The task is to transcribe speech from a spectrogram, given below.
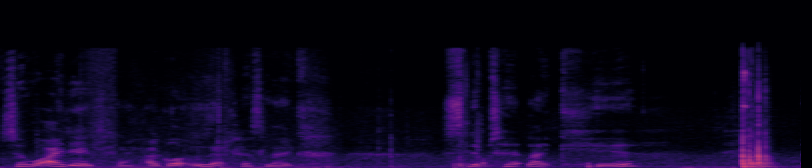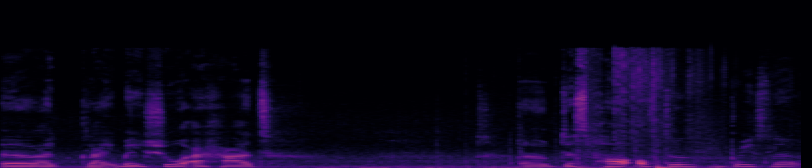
so what I did, like I got necklace like slipped it like here, and like like make sure I had um, this part of the bracelet.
